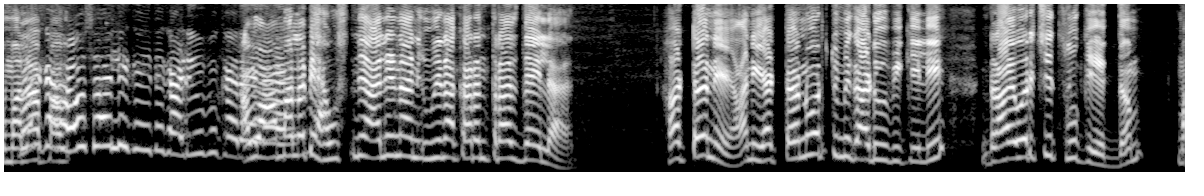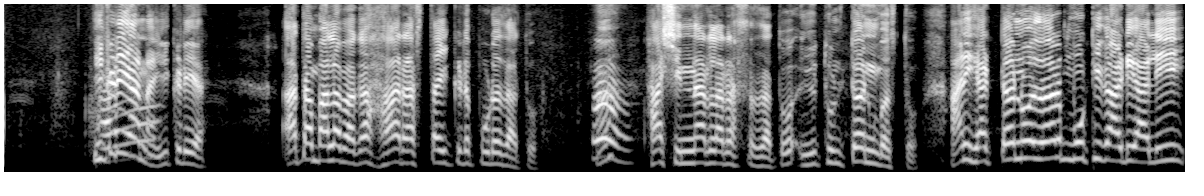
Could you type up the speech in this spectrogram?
तुम्हाला पाव- हाऊस आली का इथं गाडी उभी अहो करायला आम्हाला बी हाऊसने आले ना आणि विनाकारण त्रास द्यायला. हा टन आहे आणि या टनवर तुम्ही गाडी उभी केली. ड्रायव्हरची चूक आहे एकदम. इकडे या ना इकडे या. आता मला बघा हा रस्ता इकडे पुढे जातो. हा? शिन्नारला रस्ता जातो इथून टन बसतो. आणि ह्या टनवर जर मोठी गाडी आली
